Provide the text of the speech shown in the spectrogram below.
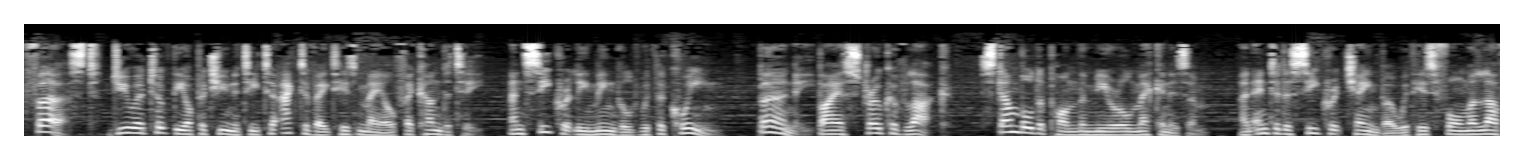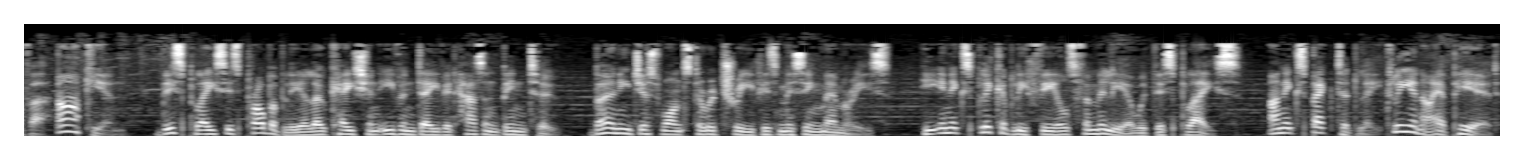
First, Dewar took the opportunity to activate his male fecundity, and secretly mingled with the Queen. Bernie, by a stroke of luck, stumbled upon the mural mechanism, and entered a secret chamber with his former lover, Archeon. This place is probably a location even David hasn't been to. Bernie just wants to retrieve his missing memories. He inexplicably feels familiar with this place. Unexpectedly, Cleon I appeared,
